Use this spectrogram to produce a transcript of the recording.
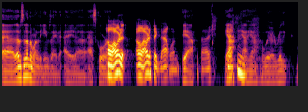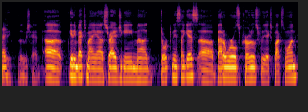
Uh, that was another one of the games I had, I had uh, asked Gore. Oh, I would. Oh, I would have picked that one. yeah, I, yeah, yeah, yeah. I really, really, really wish I had. Uh, getting back to my uh, strategy game, uh, dorkness, I guess. Uh, Battle Worlds Kronos for the Xbox One.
